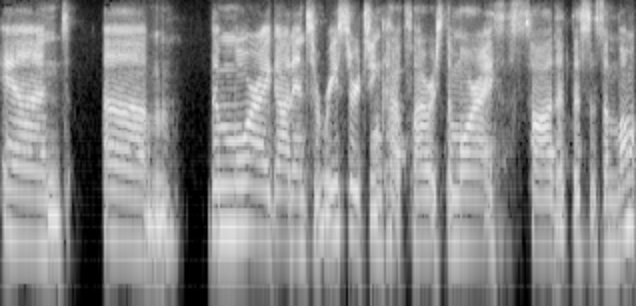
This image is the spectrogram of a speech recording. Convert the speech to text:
And um, the more I got into researching cut flowers, the more I saw that this is a, mo-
